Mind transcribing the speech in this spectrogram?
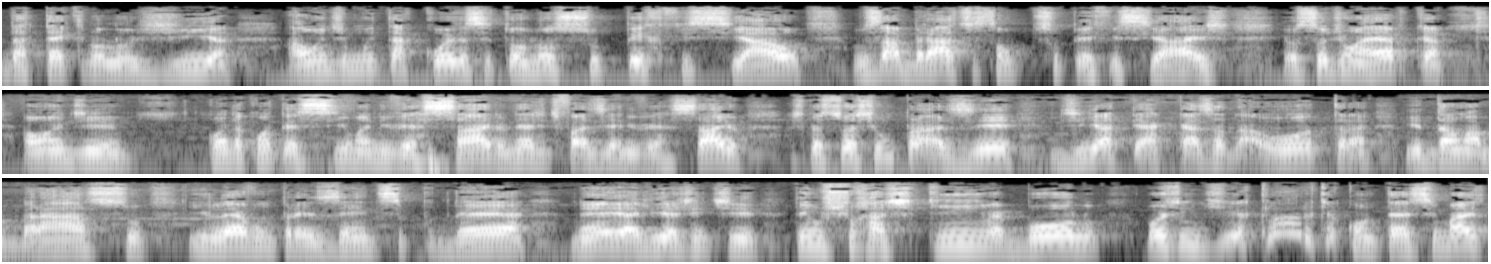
da tecnologia, onde muita coisa se tornou superficial, os abraços são superficiais. Eu sou de uma época onde quando acontecia um aniversário, né, a gente fazia aniversário, as pessoas tinham prazer de ir até a casa da outra e dar um abraço e leva um presente se puder, né, e ali a gente tem um churrasquinho, é bolo. Hoje em dia, claro que acontece, mas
